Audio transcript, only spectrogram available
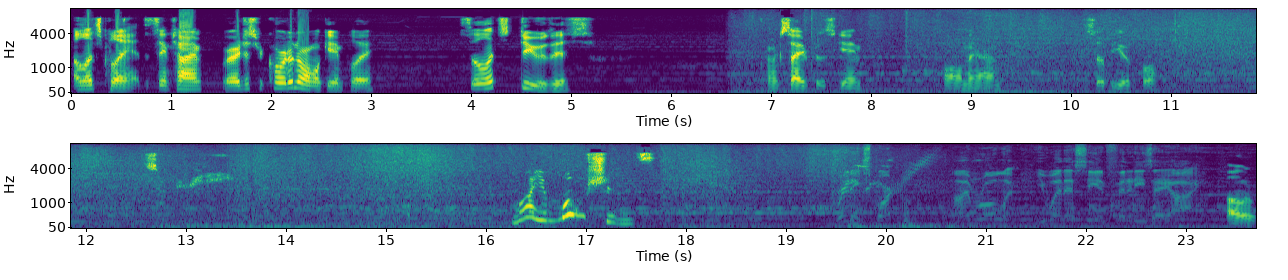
a Let's Play at the same time where I just record a normal gameplay. So let's do this. I'm excited for this game. Oh man. It's so beautiful. So pretty. My emotions! Greetings, Spartan. I'm Roland, UNSC Infinity's AI. Oh,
